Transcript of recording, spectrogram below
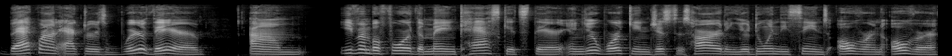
background actors, we're there um, even before the main cast gets there, and you're working just as hard and you're doing these scenes over and over.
